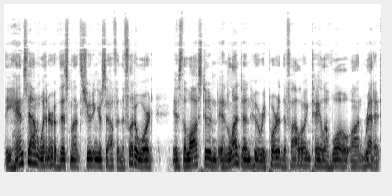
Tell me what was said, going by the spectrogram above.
The hands down winner of this month's Shooting Yourself in the Foot Award is the law student in London who reported the following tale of woe on Reddit.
